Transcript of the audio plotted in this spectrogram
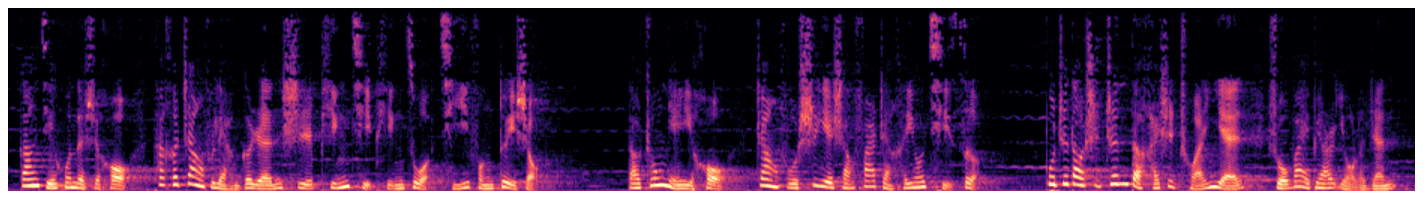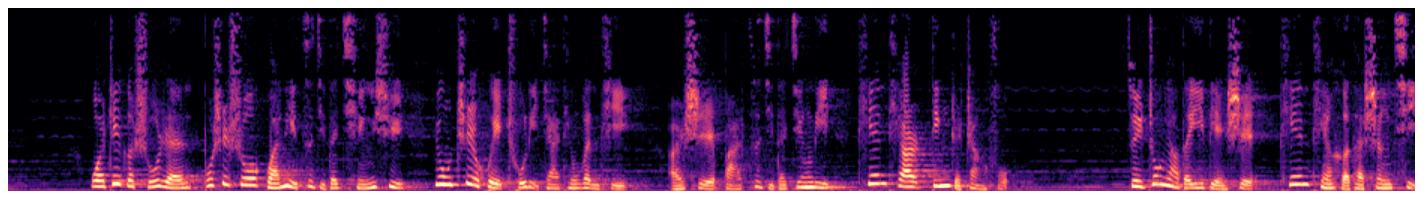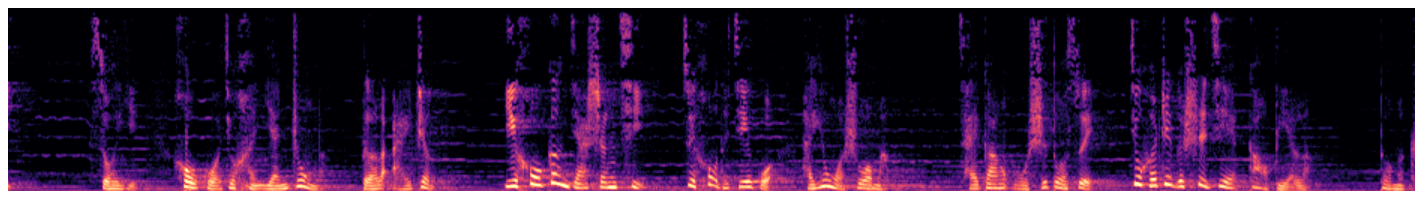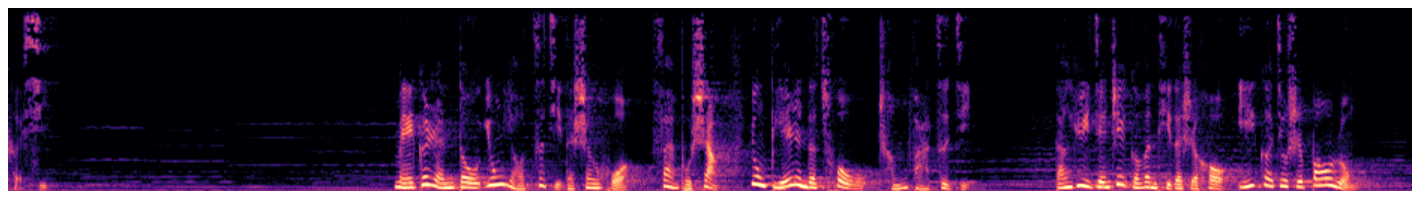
刚结婚的时候，她和丈夫两个人是平起平坐、棋逢对手。到中年以后，丈夫事业上发展很有起色。不知道是真的还是传言，说外边有了人。我这个熟人不是说管理自己的情绪，用智慧处理家庭问题，而是把自己的精力天天盯着丈夫。最重要的一点是天天和他生气，所以后果就很严重了，得了癌症。以后更加生气，最后的结果还用我说吗？才刚五十多岁。就和这个世界告别了，多么可惜！每个人都拥有自己的生活，犯不上用别人的错误惩罚自己。当遇见这个问题的时候，一个就是包容，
